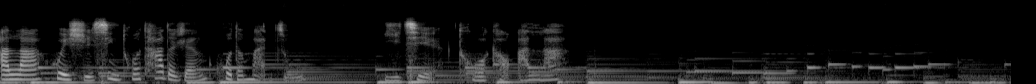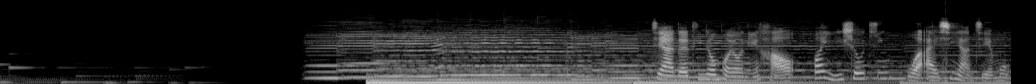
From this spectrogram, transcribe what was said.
安拉会使信托他的人获得满足，一切托靠安拉。亲爱的听众朋友，您好，欢迎收听《我爱信仰》节目，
